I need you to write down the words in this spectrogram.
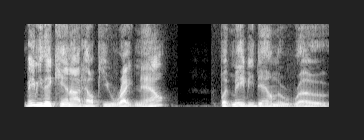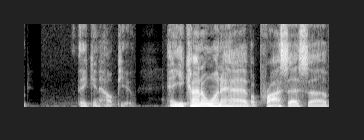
Maybe they cannot help you right now, but maybe down the road they can help you. And you kind of want to have a process of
